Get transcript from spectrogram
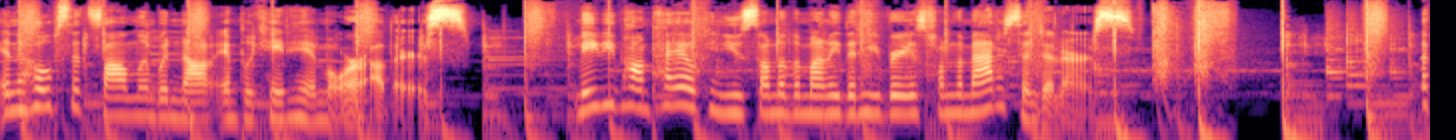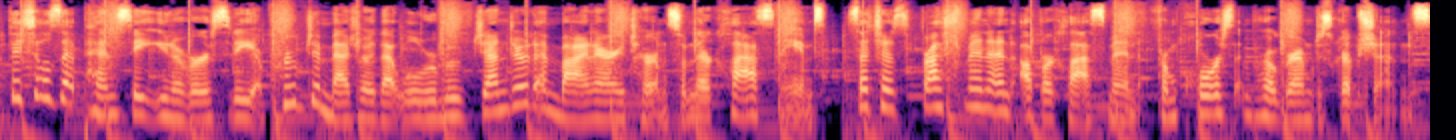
in the hopes that Sondland would not implicate him or others. Maybe Pompeo can use some of the money that he raised from the Madison dinners. Officials at Penn State University approved a measure that will remove gendered and binary terms from their class names, such as freshmen and upperclassmen, from course and program descriptions.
